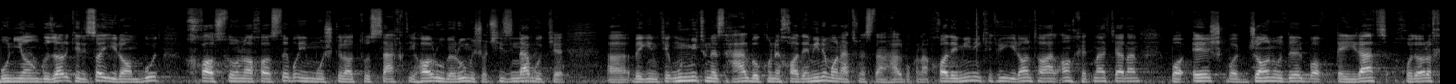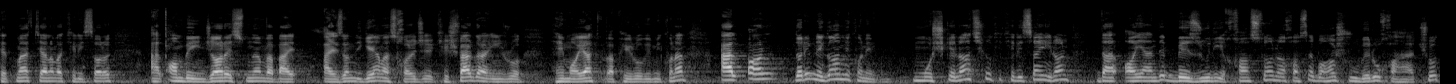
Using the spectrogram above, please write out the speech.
بنیانگذار کلیسای ایران بود خواسته و ناخواسته با این مشکلات و سختی ها روبرو می‌شد. چیزی نبود که بگیم که اون می‌تونست حل بکنه. خادمین ما نتونستن حل بکنن. خادمینی که توی ایران تا الان خدمت کردن با عشق با جان و دل با غیرت خدا رو خدمت کردن و کلیسا رو الان به اینجا رسوندن و عزیزان دیگه هم از خارج کشور دارن این رو حمایت و پیروی می‌کنن. الان داریم نگاه می‌کنیم مشکلاتی رو که کلیسای ایران در آینده به زودی خواسته و ناخواسته باهاش روبرو خواهد شد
